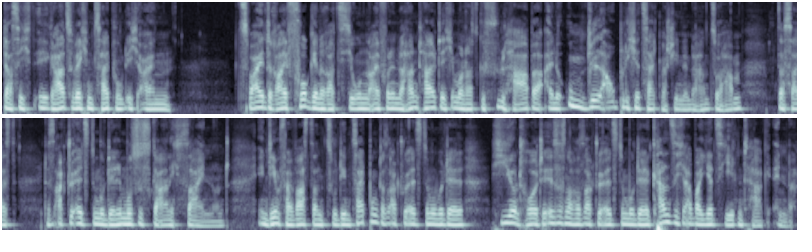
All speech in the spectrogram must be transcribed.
dass ich, egal zu welchem Zeitpunkt ich ein zwei, drei Vorgenerationen iPhone in der Hand halte, ich immer noch das Gefühl habe, eine unglaubliche Zeitmaschine in der Hand zu haben. Das heißt, das aktuellste Modell muss es gar nicht sein. Und in dem Fall war es dann zu dem Zeitpunkt das aktuellste Modell. Hier und heute ist es noch das aktuellste Modell, kann sich aber jetzt jeden Tag ändern.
